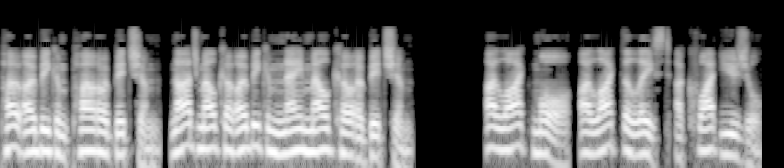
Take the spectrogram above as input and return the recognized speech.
po obikum po obichum, naj malko obikum ne malko obichum. I like more, I like the least are quite usual.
